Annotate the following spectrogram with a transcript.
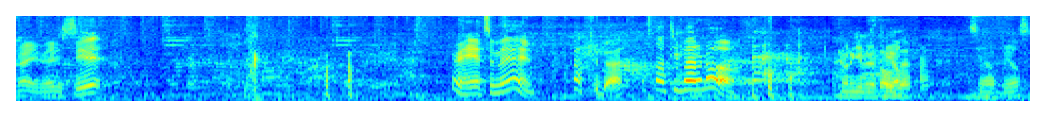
All right, you ready to see it? You're a handsome man. Not too bad. It's not too bad at all. you want to give it a It's a feel? different. See how it feels?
